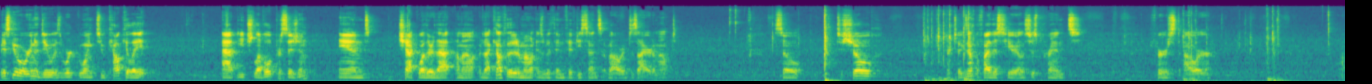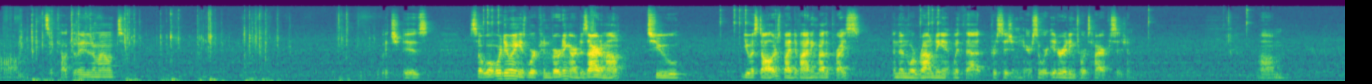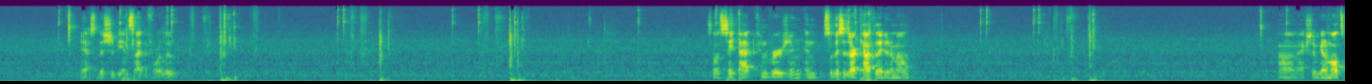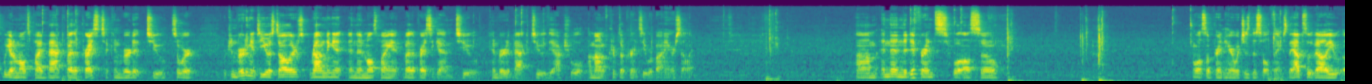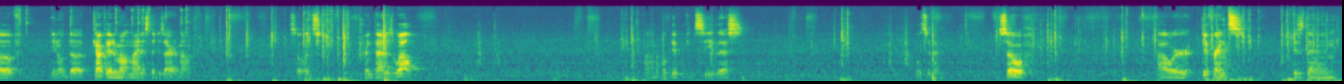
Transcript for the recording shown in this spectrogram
Basically what we're going to do is we're going to calculate at each level of precision and check whether that amount or that calculated amount is within 50 cents of our desired amount. So to show, or to exemplify this here, let's just print first our, um, it's a calculated amount, which is, so what we're doing is we're converting our desired amount to US dollars by dividing by the price, and then we're rounding it with that precision here. So we're iterating towards higher precision. Um, yeah, so this should be inside the for loop. So let's take that conversion, and so this is our calculated amount. Um, actually, we got to multi we got to multiply back by the price to convert it to. So we're we're converting it to U.S. dollars, rounding it, and then multiplying it by the price again to convert it back to the actual amount of cryptocurrency we're buying or selling. Um, and then the difference will also will also print here, which is this whole thing. So the absolute value of you know the calculated amount minus the desired amount. So let's print that as well. Um, I hope people can see this. We'll zoom in. So our difference is then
